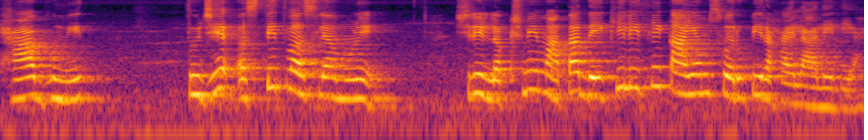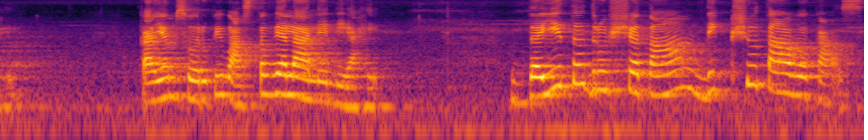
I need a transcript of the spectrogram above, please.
ह्या भूमीत तुझे अस्तित्व असल्यामुळे श्री लक्ष्मी माता देखील इथे कायमस्वरूपी राहायला आलेली आहे. कायमस्वरूपी वास्तव्याला आलेली आहे. दयित दृश्यताम दीक्षुतावकास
